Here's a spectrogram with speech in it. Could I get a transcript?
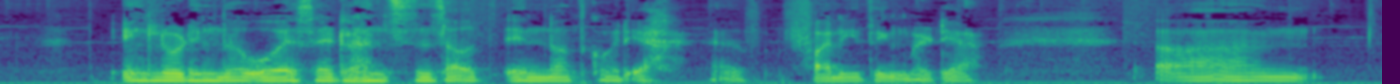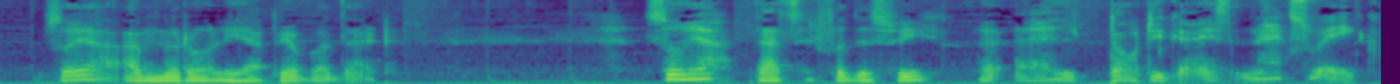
including the OS that runs in South in North Korea. Funny thing, but yeah. Um, so yeah, I'm really happy about that. So yeah, that's it for this week. I'll talk to you guys next week.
